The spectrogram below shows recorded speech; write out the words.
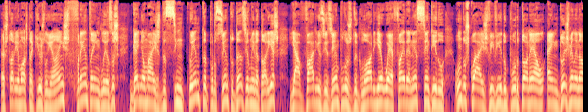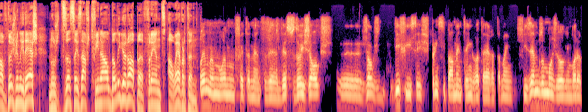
A história mostra que os Leões, frente a ingleses, ganham mais de 50% das eliminatórias e há vários exemplos de glória uefeira nesse sentido, um dos quais vivido por Tonel em 2009-2010 nos 16 avos de final da Liga Europa, frente ao Everton. Lembro-me lembro perfeitamente desses dois jogos, eh, jogos difíceis, principalmente em Inglaterra. Também fizemos um bom jogo, embora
